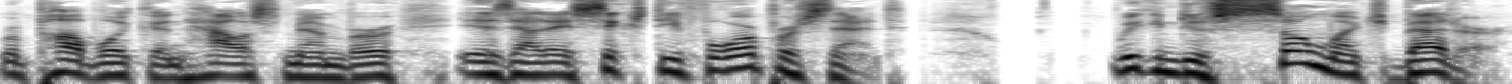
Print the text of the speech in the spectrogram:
Republican House member is at a 64%. We can do so much better.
